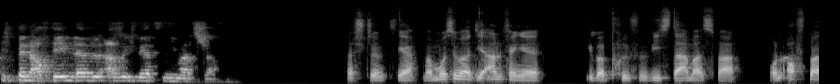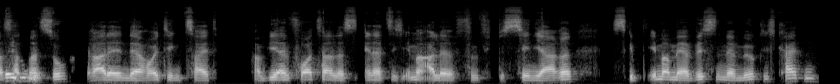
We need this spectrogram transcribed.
Ich bin auf dem Level, also ich werde es niemals schaffen. Das stimmt, ja. Man muss immer die Anfänge überprüfen, wie es damals war. Und oftmals hat man es so, gerade in der heutigen Zeit, haben wir einen Vorteil, das ändert sich immer alle fünf bis zehn Jahre. Es gibt immer mehr Wissen, mehr Möglichkeiten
